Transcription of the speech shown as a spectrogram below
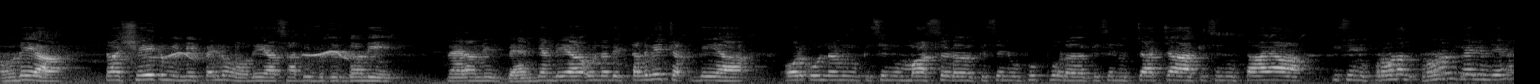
ਆਉਂਦੇ ਆ ਤਾਂ 6 ਮਹੀਨੇ ਪਹਿਲੋਂ ਆਉਂਦੇ ਆ ਸਾਡੇ ਬਜ਼ੁਰਗਾਂ ਦੇ ਪੈਰਾਂ ਦੇ ਬੈਠ ਜਾਂਦੇ ਆ ਉਹਨਾਂ ਦੇ ਤਲਵੇ ਚੱਕਦੇ ਆ ਔਰ ਉਹਨਾਂ ਨੂੰ ਕਿਸੇ ਨੂੰ ਮਾਸੜ ਕਿਸੇ ਨੂੰ ਫੁੱਫੜ ਕਿਸੇ ਨੂੰ ਚਾਚਾ ਕਿਸੇ ਨੂੰ ਤਾਇਆ ਕਿਸੇ ਨੂੰ ਪ੍ਰਾਹੁਣਾ ਪ੍ਰਾਹੁਣਾ ਵੀ ਕਹਿ ਜਾਂਦੇ ਆ ਨਾ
